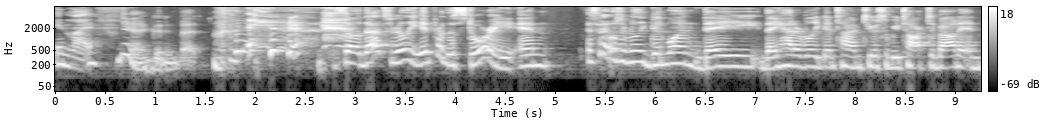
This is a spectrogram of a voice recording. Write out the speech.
in life. yeah, good in bed. so that's really it for the story, and I said it was a really good one. They they had a really good time too. So we talked about it, and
